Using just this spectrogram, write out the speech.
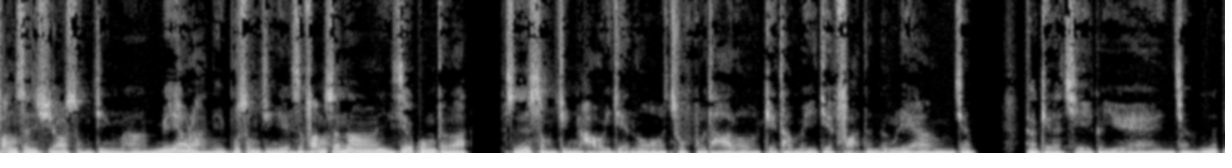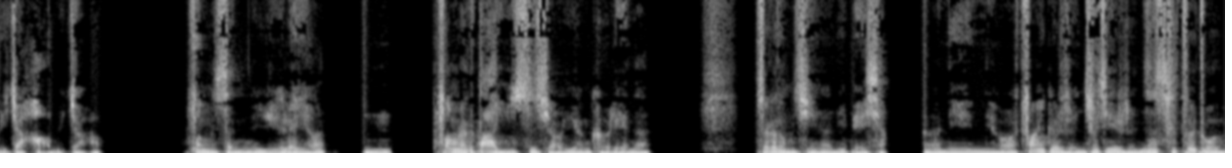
放生需要诵经吗？没有啦，你不诵经也是放生啊，也是有功德啊。只是诵经好一点哦，祝福他咯，给他们一点法的能量，这样要给他结一个缘，这样比较好，比较好。放生鱼类啊，嗯，放那个大鱼吃小鱼很可怜呢。这个东西呢，你别想，啊，你你我放一个人出去，人是最多的，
